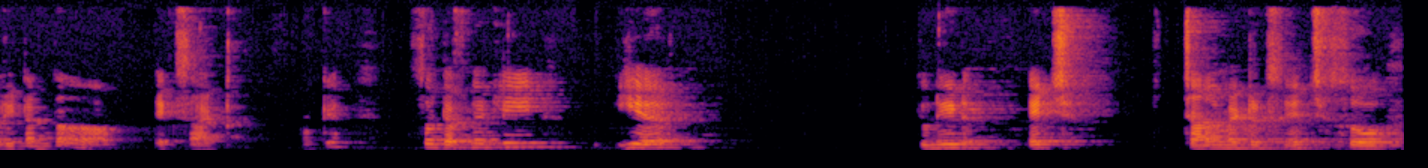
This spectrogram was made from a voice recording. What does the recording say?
written the exact okay? So definitely here you need h channel matrix h. So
